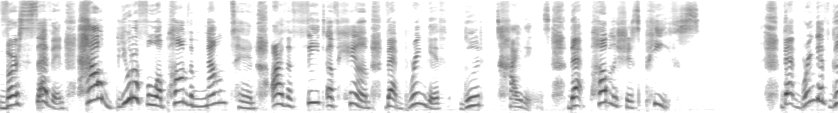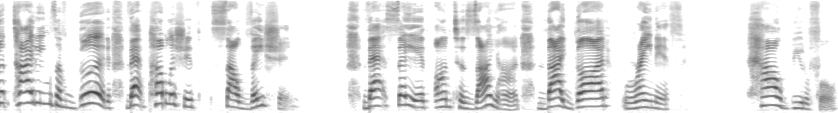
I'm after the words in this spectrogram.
verse 7, how beautiful upon the mountain are the feet of him that bringeth good tidings, that publishes peace, that bringeth good tidings of good, that publisheth salvation, that saith unto Zion, Thy God reigneth. How beautiful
